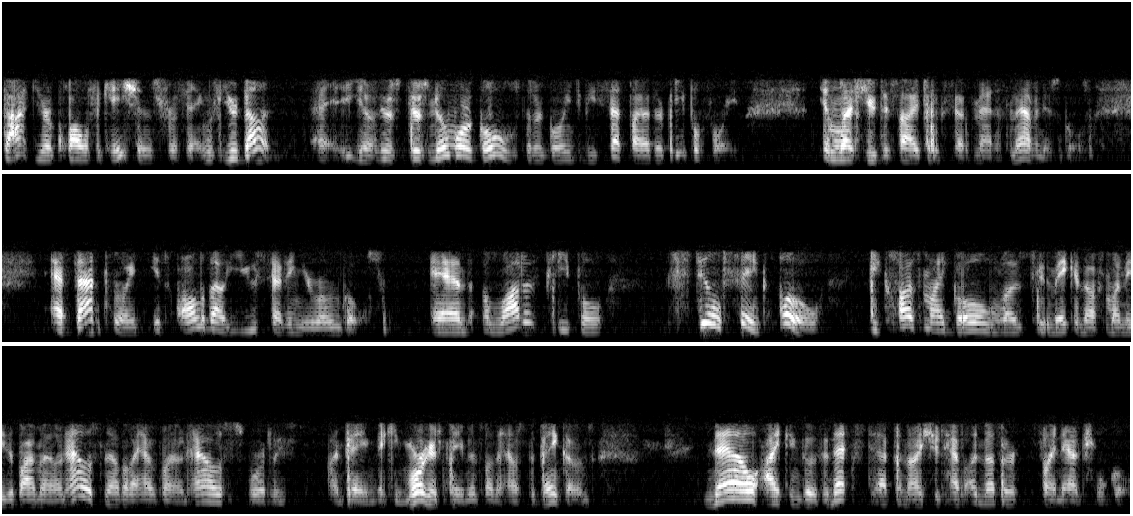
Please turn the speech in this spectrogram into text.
got your qualifications for things, you're done. Uh, you know, there's there's no more goals that are going to be set by other people for you, unless you decide to accept Madison Avenue's goals. At that point, it's all about you setting your own goals. And a lot of people still think, oh, because my goal was to make enough money to buy my own house, now that I have my own house, or at least I'm paying making mortgage payments on the house the bank owns, now I can go the next step and I should have another financial goal.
